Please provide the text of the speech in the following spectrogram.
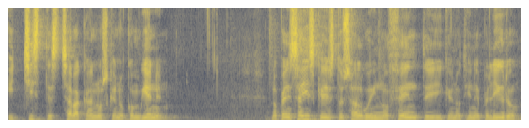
y chistes chabacanos que no convienen. No penséis que esto es algo inocente y que no tiene peligro.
